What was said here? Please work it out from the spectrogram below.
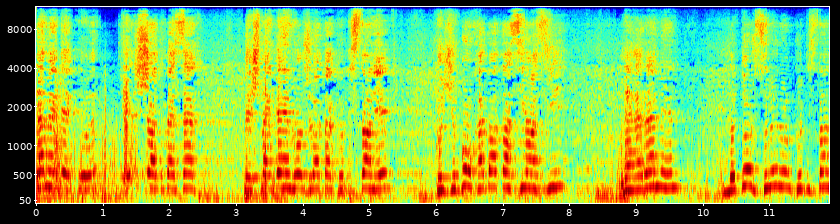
demeke Kurd ارشاد به سر پشمکین روجراتا کردستانی کجبو خباتا سیاسی لهرمن لدور سنورن کردستان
